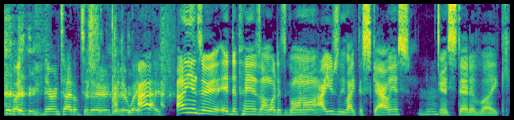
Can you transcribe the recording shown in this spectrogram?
but they're entitled to their to their way of I, life. onions are. It depends on what is going on. I usually like the scallions Mm-hmm. instead of like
